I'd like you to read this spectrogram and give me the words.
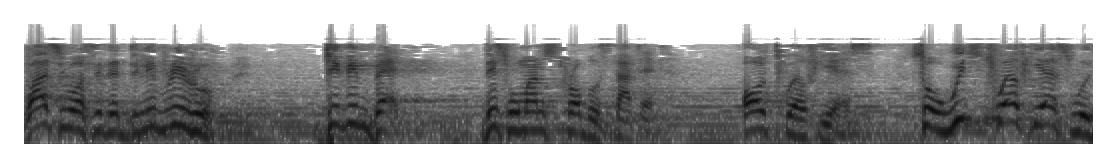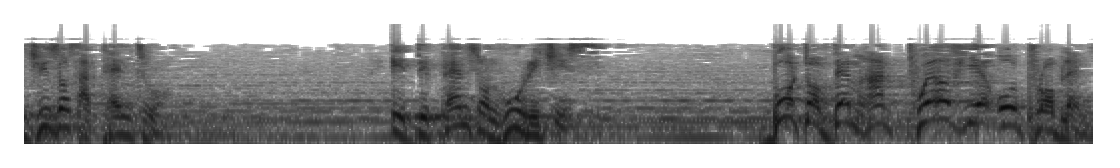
while she was in the delivery room giving birth this woman's trouble started. All 12 years. So which 12 years will jesus attend to? It depends on who reaches. Both of them had 12 year old problems.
